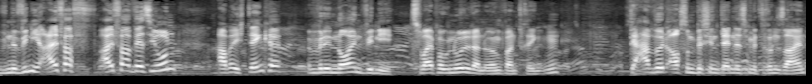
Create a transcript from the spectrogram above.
eine Winnie Alpha, Alpha Version. Aber ich denke, wenn wir den neuen Winnie 2.0 dann irgendwann trinken, da wird auch so ein bisschen Dennis mit drin sein.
